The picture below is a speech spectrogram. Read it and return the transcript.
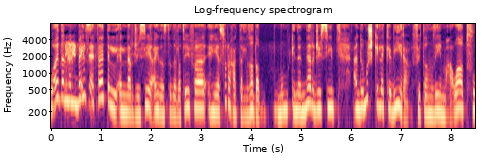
وأيضا من بين صفات ال- النرجسية أيضا أستاذة لطيفة هي سرعة الغضب. ممكن النرجسي عنده مشكلة كبيرة في تنظيم عواطفه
